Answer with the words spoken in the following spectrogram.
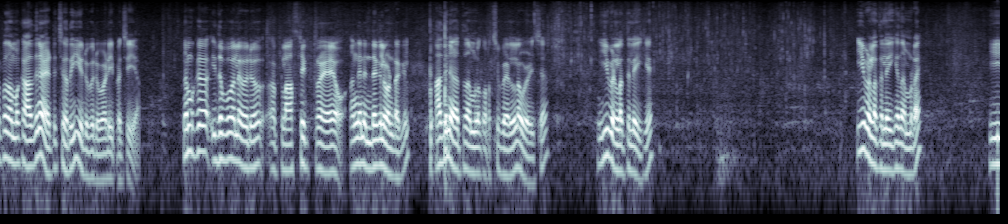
അപ്പോൾ നമുക്ക് അതിനായിട്ട് ചെറിയൊരു പരിപാടി ഇപ്പോൾ ചെയ്യാം. നമുക്ക് ഇതുപോലെ ഒരു പ്ലാസ്റ്റിക് ട്രേയോ അങ്ങനെ എന്തെങ്കിലും ഉണ്ടെങ്കിൽ അതിനകത്ത് നമ്മൾ കുറച്ച് വെള്ളം ഒഴിച്ച് ഈ വെള്ളത്തിലേക്ക് ഈ വെള്ളത്തിലേക്ക് നമ്മുടെ ഈ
